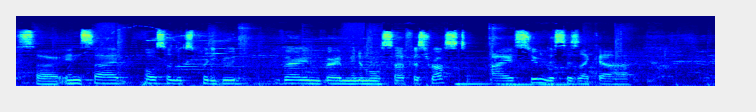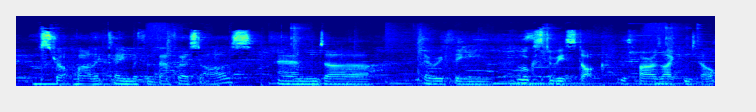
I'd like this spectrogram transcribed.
So inside also looks pretty good. Very, very minimal surface rust. I assume this is like a strut bar that came with the Bathurst R's and uh, everything looks to be stock as far as I can tell.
